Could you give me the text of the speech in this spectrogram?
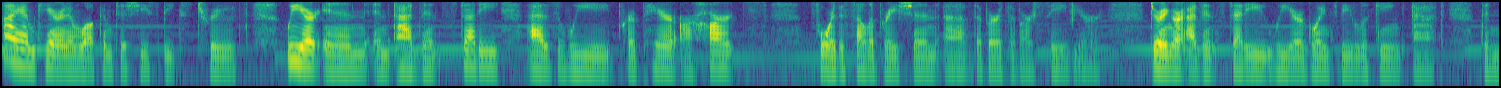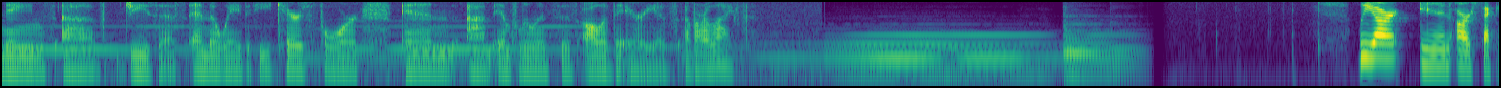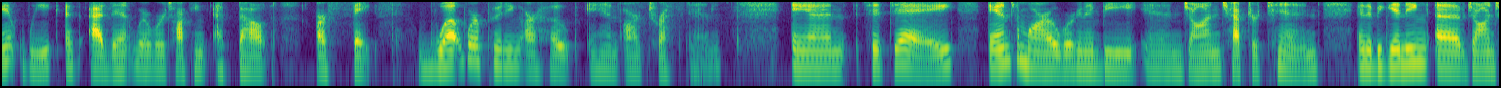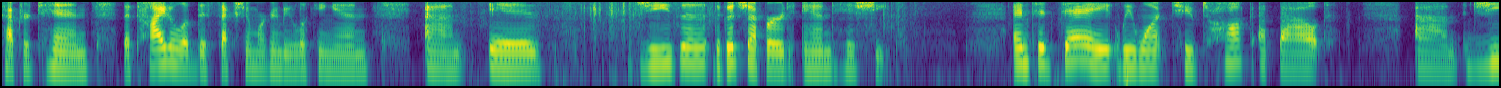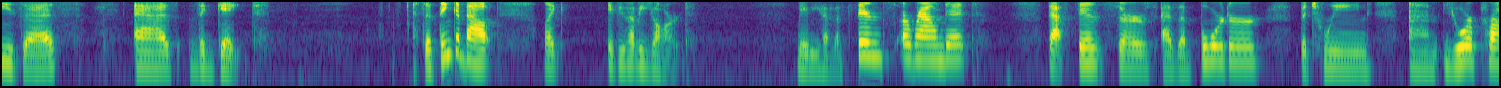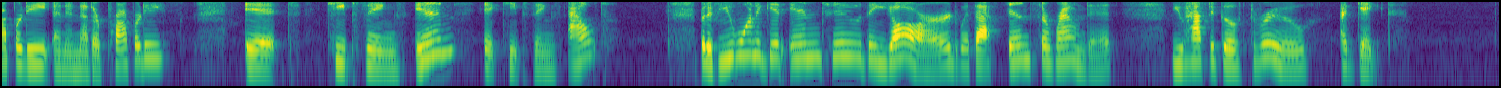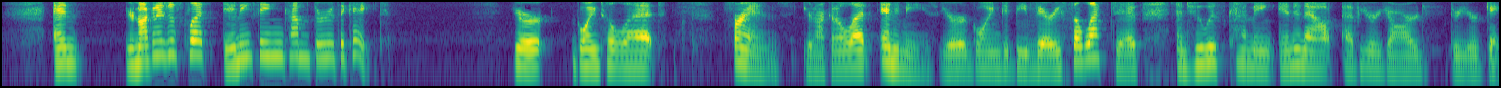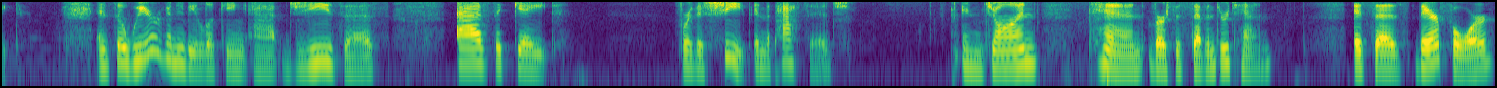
Hi, I'm Karen, and welcome to She Speaks Truth. We are in an Advent study as we prepare our hearts for the celebration of the birth of our Savior. During our Advent study, we are going to be looking at the names of Jesus and the way that He cares for and um, influences all of the areas of our life. We are in our second week of Advent where we're talking about our faith, what we're putting our hope and our trust in. And today and tomorrow, we're going to be in John chapter 10. In the beginning of John chapter 10, the title of this section we're going to be looking in um, is Jesus, the Good Shepherd, and his sheep. And today we want to talk about um, Jesus as the gate. So think about like if you have a yard, maybe you have a fence around it. That fence serves as a border between um, your property and another property. It keeps things in, it keeps things out. But if you want to get into the yard with that fence around it, you have to go through a gate. And you're not going to just let anything come through the gate. You're going to let friends, you're not going to let enemies. You're going to be very selective in who is coming in and out of your yard through your gate. And so we are going to be looking at Jesus as the gate for the sheep in the passage in John 10, verses 7 through 10. It says, Therefore,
